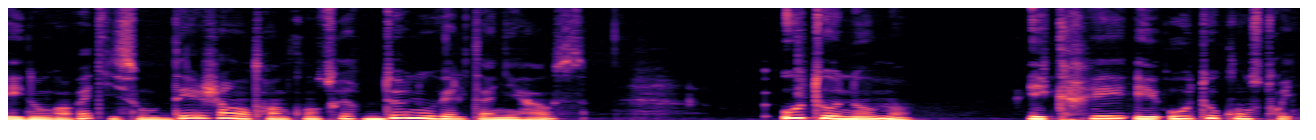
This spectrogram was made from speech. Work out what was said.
Et donc, en fait, ils sont déjà en train de construire deux nouvelles tiny house autonomes et créées et auto-construites.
